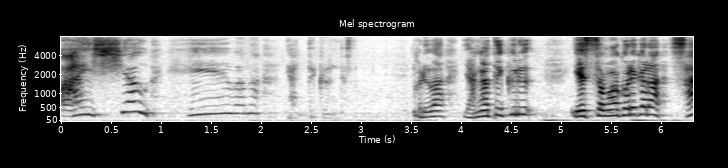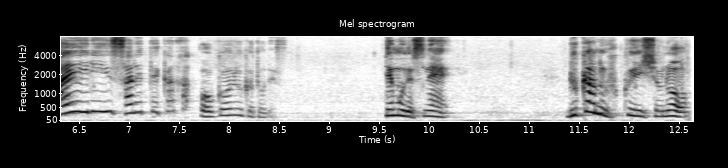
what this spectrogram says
愛し合う平和がやってくるんです。これはやがて来るイエス様はこれから再臨されてから起こることです。でもですねルカの福音書の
